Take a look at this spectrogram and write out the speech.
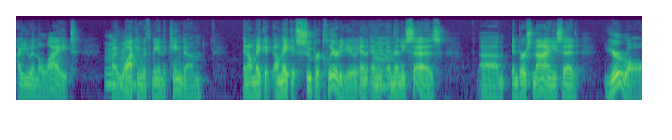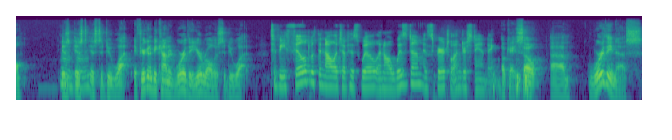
Are you in the light by walking with me in the kingdom? and I'll make it I'll make it super clear to you. And and Mm. and then he says um, in verse nine, he said, "Your role is is Mm-hmm. is to do what? If you're going to be counted worthy, your role is to do what? To be filled with the knowledge of his will and all wisdom and spiritual understanding. Okay, so um, worthiness.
